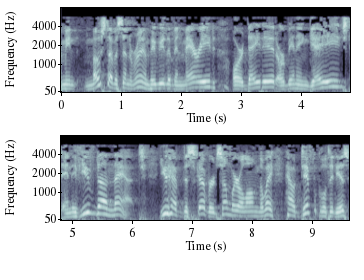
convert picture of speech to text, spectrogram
mean, most of us in the room have either been married or dated or been engaged, and if you've done that, you have discovered somewhere along the way how difficult it is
